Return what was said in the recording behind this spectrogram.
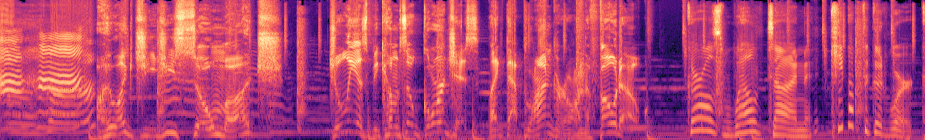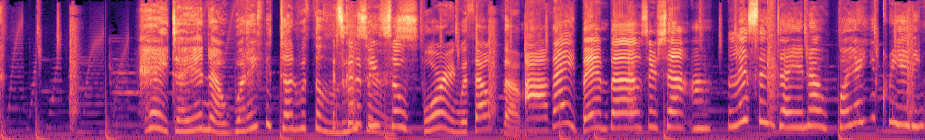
Uh-huh. I like Gigi so much. Julia's become so gorgeous, like that blonde girl on the photo. Girls, well done. Keep up the good work. Hey, Diana, what have you done with the It's losers? It's gonna be so boring without them. Are they bimbos or something? Listen, Diana, why are you creating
